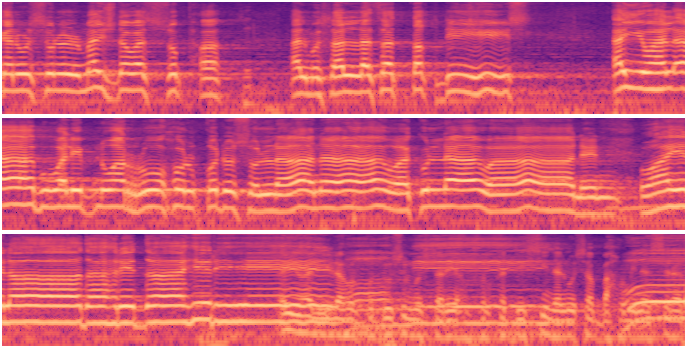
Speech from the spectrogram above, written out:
ولك نرسل المجد والسبحة المثلث التقديس. أيها الآب والابن والروح القدس لنا وكل أوان. وإلى دهر الداهرين. أيها الإله القدوس المستريح في القديسين المسبح من السرافين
